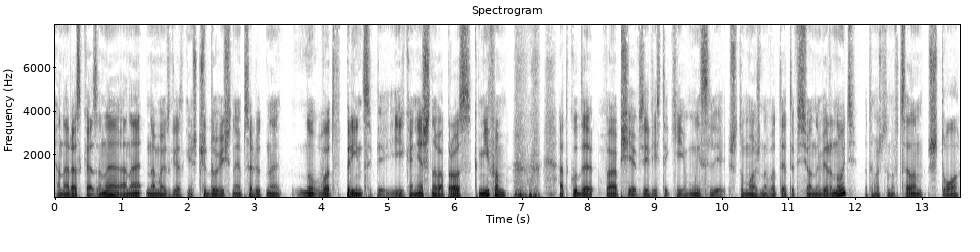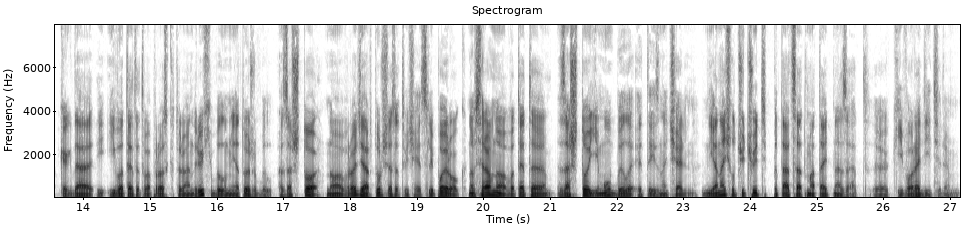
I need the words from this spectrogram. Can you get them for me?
она рассказана, она, на мой взгляд, конечно, чудовищная абсолютно ну, вот в принципе. И, конечно, вопрос к мифам, откуда вообще взялись такие мысли, что можно вот это все навернуть, потому что, ну, в целом, что? Когда... И, и вот этот вопрос, который у Андрюхи был, у меня тоже был. А за что? Но вроде Артур сейчас отвечает, слепой рок. Но все равно, вот это, за что ему было это изначально? Я начал чуть-чуть пытаться отмотать назад э, к его родителям,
